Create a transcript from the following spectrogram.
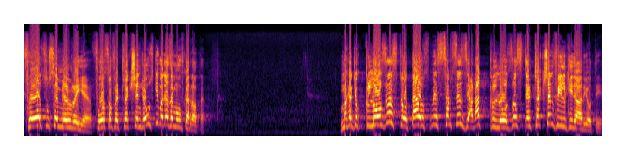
فورس اسے مل رہی ہے۔ فورس آف اٹریکشن جو اس کی وجہ سے موو کر رہا ہوتا ہے۔ مگر جو کلوزسٹ ہوتا ہے، اس میں سب سے زیادہ کلوزسٹ اٹریکشن فیل کی جا رہی ہوتی ہے۔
